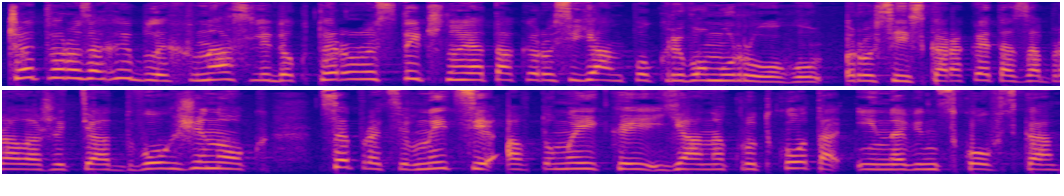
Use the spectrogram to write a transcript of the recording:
Четверо загиблих внаслідок терористичної атаки росіян по кривому рогу. Російська ракета забрала життя двох жінок. Це працівниці автомийки Яна Крутко та Інна Вінсковська.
